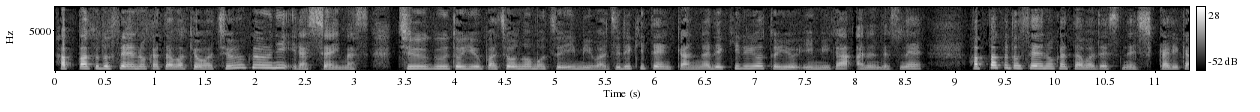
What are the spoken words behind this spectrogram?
八白土星の方は今日は中宮にいらっしゃいます。中宮という場所の持つ意味は自力転換ができるよという意味があるんですね。八白土星の方はですねしっかり考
